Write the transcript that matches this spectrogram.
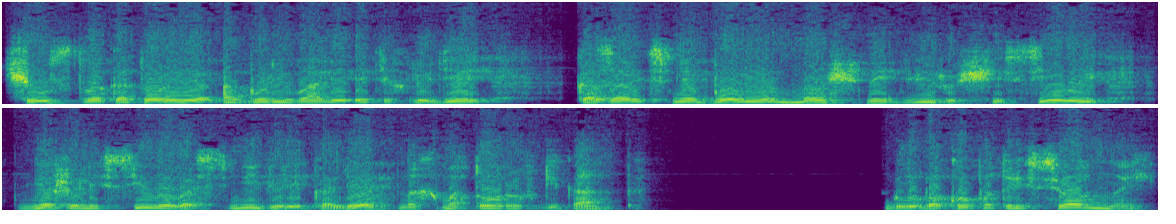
Чувства, которые обуревали этих людей, казались мне более мощной движущей силой, нежели сила восьми великолепных моторов гиганта. Глубоко потрясенный,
